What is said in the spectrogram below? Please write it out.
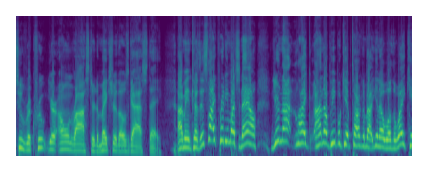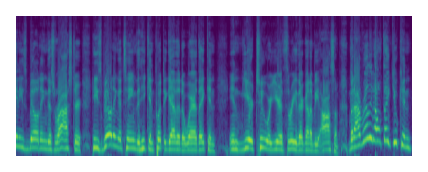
to recruit your own roster to make sure those guys stay. I mean, because it's like pretty much now you're not like I know people keep talking about you know well the way Kenny's building this roster, he's building a team that he can put together to where they can in year two or year three they're going to be awesome. But I really don't think you can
